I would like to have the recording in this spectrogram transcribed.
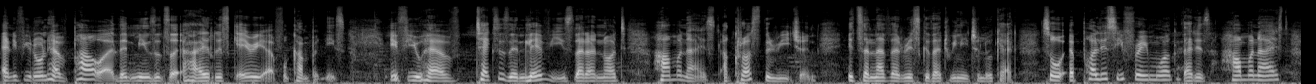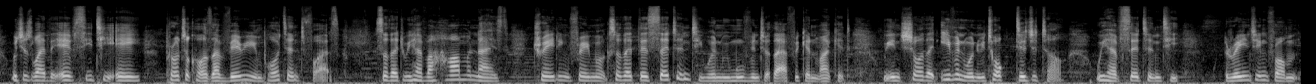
And if you don't have power, that means it's a high risk area for companies. If you have taxes and levies that are not harmonized across the region, it's another risk that we need to look at. So, a policy framework that is harmonized, which is why the AfCFTA protocols are very important for us, so that we have a harmonized trading framework, so that there's certainty when we move into the African market. We ensure that even when we talk digital, we have certainty ranging from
